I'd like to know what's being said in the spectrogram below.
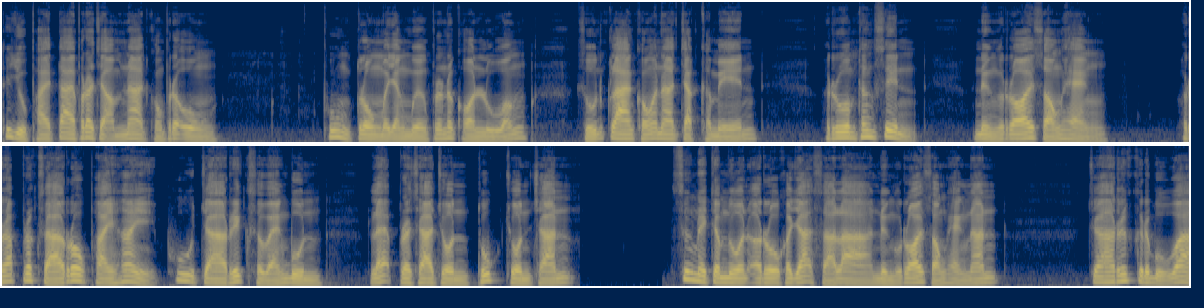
ที่อยู่ภายใต้พระราชอำนาจของพระองค์ พุ่งตรงมายังเมืองพระนครหลวง ศูนย์กลางของอาณาจักรเขมร รวมทั้งสิ้น 102 แห่ง รับรักษาโรคภัยให้ผู้จาริกแสวงบุญ และประชาชนทุกชนชั้น ซึ่งในจำนวนอโรคยะศาลา 102 แห่งนั้น จารึกระบุว่า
